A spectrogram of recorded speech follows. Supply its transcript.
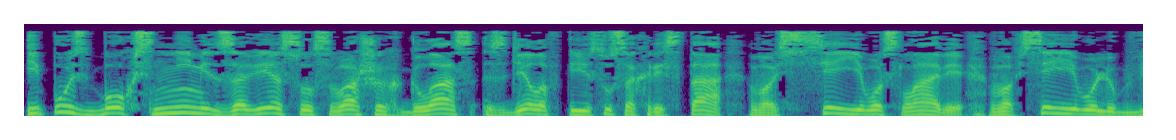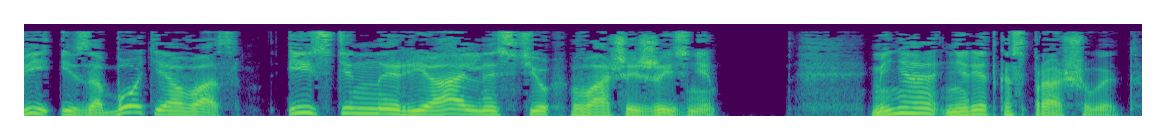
И пусть Бог снимет завесу с ваших глаз, сделав Иисуса Христа во всей Его славе, во всей Его любви и заботе о вас, истинной реальностью вашей жизни. Меня нередко спрашивают,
